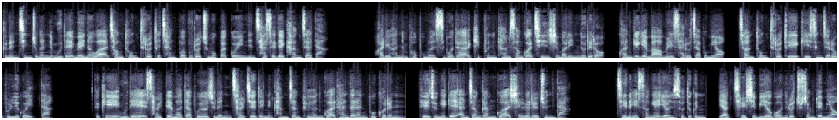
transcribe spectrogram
그는 진중한 무대 매너와 정통 트로트 창법으로 주목받고 있는 차세대 강자다. 화려한 퍼포먼스보다 깊은 감성과 진심 어린 노래로 관객의 마음을 사로잡으며 전통 트로트의 계승자로 불리고 있다. 특히 무대에 설 때마다 보여주는 절제된 감정 표현과 단단한 보컬은 대중에게 안정감과 신뢰를 준다. 진혜성의 연소득은 약 72억 원으로 추정되며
